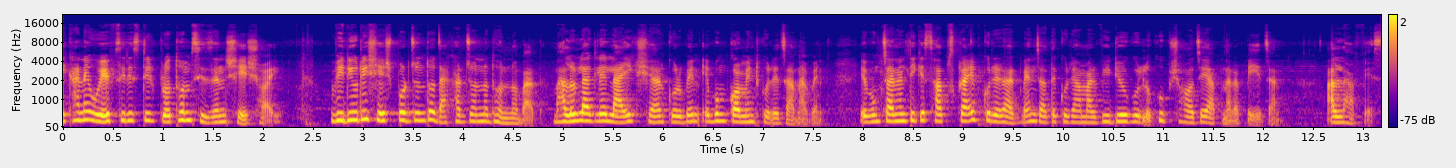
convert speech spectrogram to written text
এখানে ওয়েব সিরিজটির প্রথম সিজন শেষ হয়। ভিডিওটি শেষ পর্যন্ত দেখার জন্য ধন্যবাদ। ভালো লাগলে লাইক, শেয়ার করবেন এবং কমেন্ট করে জানাবেন। এবং চ্যানেলটিকে সাবস্ক্রাইব করে রাখবেন যাতে করে আমার ভিডিওগুলো খুব সহজেই আপনারা পেয়ে যান। আল্লাহ হাফেজ।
